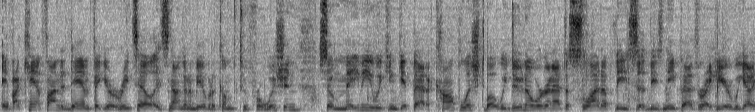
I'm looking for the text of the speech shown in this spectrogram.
if I can't find a damn figure at retail, it's not going to be able to come to fruition, so maybe we can get that accomplished, but we do know we're going to have to slide up these, uh, these knee pads right here. We got to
